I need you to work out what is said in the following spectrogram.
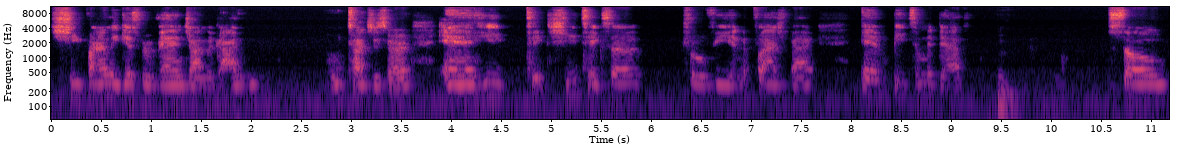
she finally gets revenge on the guy who who touches her and he takes she takes a trophy in the flashback and beats him to death. Mhm. So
